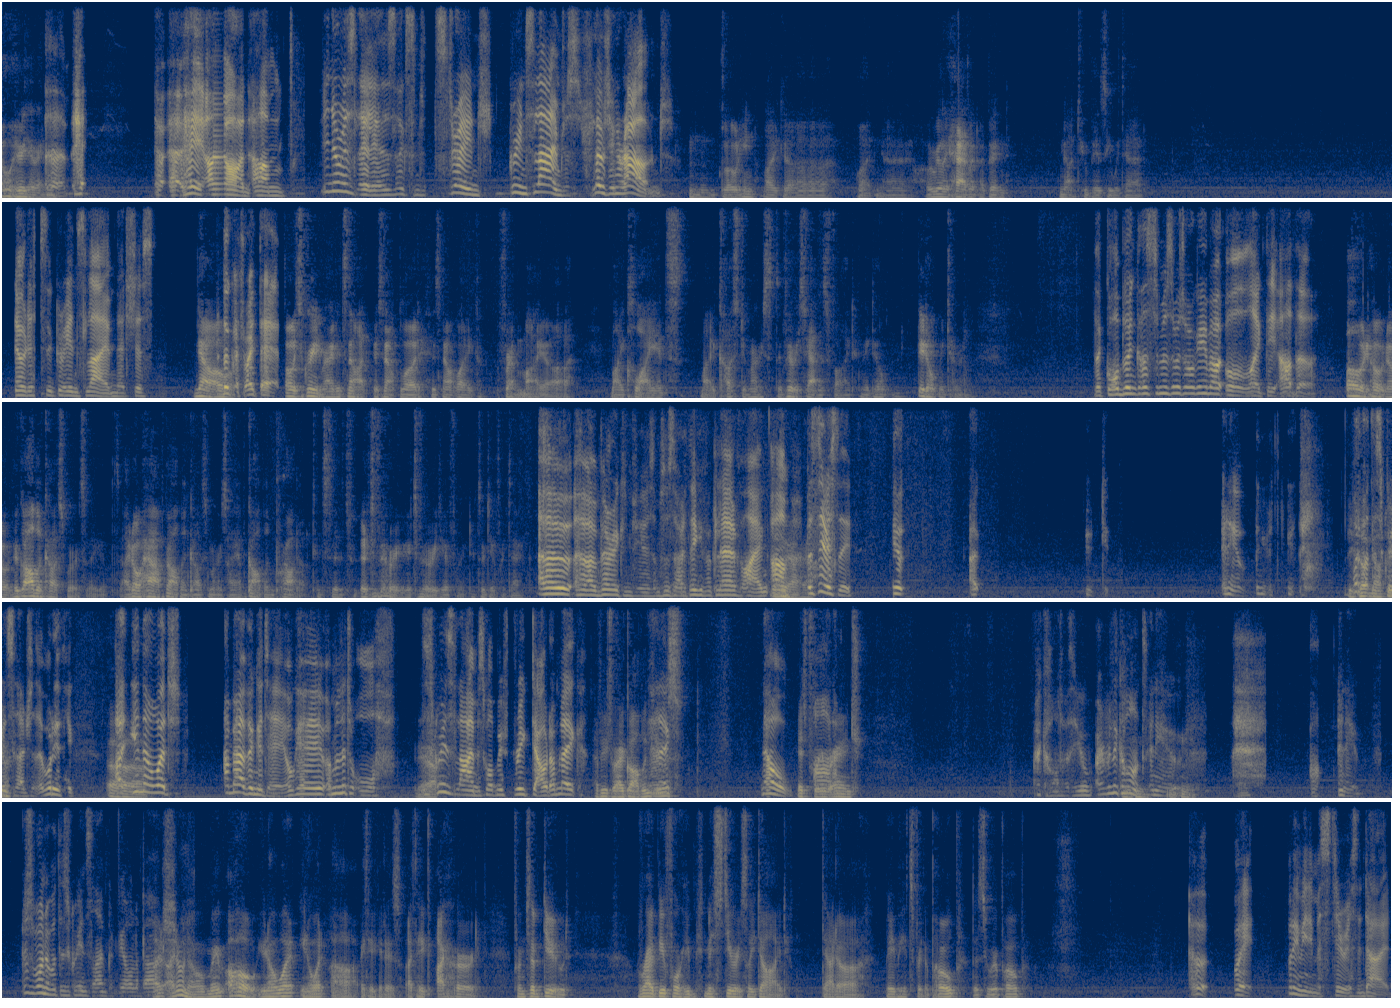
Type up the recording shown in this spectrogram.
Oh, here, here, here. Uh, hey, uh, uh, hey, Ion. Um, you notice lately there's like some strange green slime just floating around. Mm, Floating, like, uh, what? Uh, I really haven't. I've been not too busy with that. Notice the green slime that's just No. look, it's right there. Oh, it's green, right? It's not. It's not blood. It's not like from my uh, my clients, my customers. They're very satisfied, and they don't. They don't return. The goblin customers we're talking about, or like the other? Oh no, no, the goblin customers. I don't have goblin customers. I have goblin product. It's it's it's very it's very different. It's a different thing. Oh, oh, I'm very confused. I'm so sorry. Thank you for clarifying. Oh, Um, yeah, yeah. but seriously, you, I, you, you anyway, you, you, You what about the screen there? sludge? There? What do you think? uh, you Uh, know what? I'm having a day. Okay, I'm a little off. Yeah. green slime has got me freaked out. I'm like, Have you tried goblin juice? No. It's free um, range. I can't with you. I really can't. Mm-hmm, Anywho. Uh, anywho. I just wonder what this green slime could be all about. I, I don't know. Maybe. Oh, you know what? You know what? Uh, I think it is. I think I heard from some dude right before he mysteriously died that uh maybe it's for the Pope, the sewer Pope. Oh, wait. What do you mean he mysteriously died?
